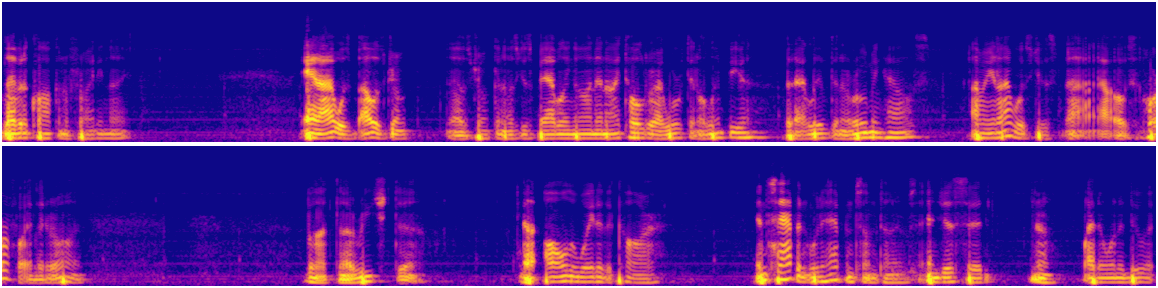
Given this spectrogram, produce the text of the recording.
11 o'clock on a Friday night. And I was I was drunk. I was drunk and I was just babbling on. And I told her I worked in Olympia, that I lived in a rooming house. I mean, I was just I, I was horrified later on. But I uh, reached, uh, got all the way to the car, and this happened. Would happen sometimes, and just said, "No, I don't want to do it."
